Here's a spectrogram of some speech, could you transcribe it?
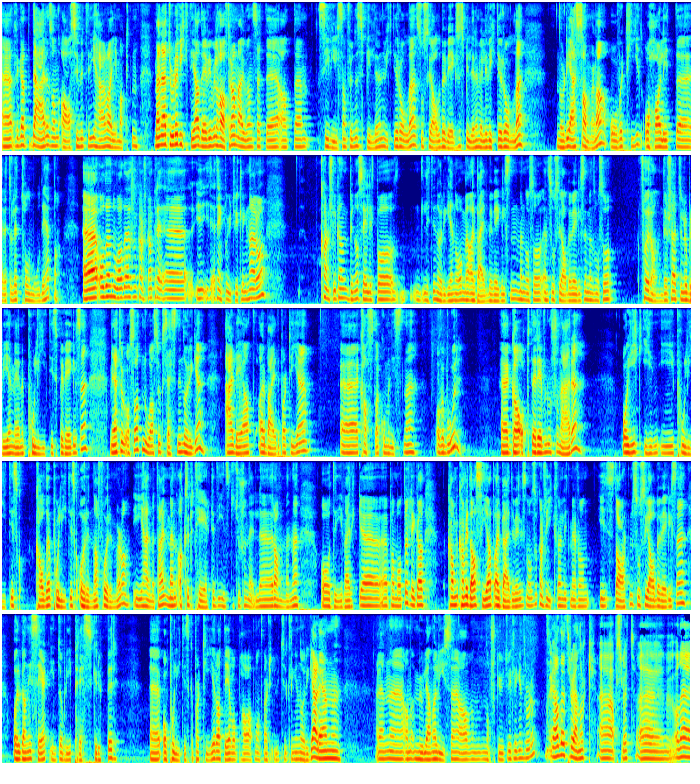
Eh, slik at Det er en sånn asymmetri her da i makten. Men jeg tror det viktige av det vi vil ha fram, er uansett det at sivilsamfunnet um, spiller en viktig rolle. Sosiale bevegelser spiller en veldig viktig rolle når de er samla over tid og har litt uh, rett og slett tålmodighet. da. Uh, og det er noe av det som kanskje kan pre uh, Jeg tenker på utviklingen her òg. Kanskje vi kan begynne å se litt på litt i Norge nå med arbeiderbevegelsen, men også en sosial bevegelse, men som også forandrer seg til å bli en mer politisk bevegelse. Men jeg tror også at noe av suksessen i Norge er det at Arbeiderpartiet eh, kasta kommunistene over bord, eh, ga opp det revolusjonære og gikk inn i politisk Kall det politisk ordna former, da, i hermetegn, men aksepterte de institusjonelle rammene og drivverket, eh, på en måte. slik at kan, kan, vi da si at arbeiderbevegelsen også kanskje gikk fra en litt mer sånn i starten sosial bevegelse, organisert inn til å bli pressgrupper eh, og politiske partier, og at det har på en måte vært utvikling i Norge? Er det en, er det en uh, an mulig analyse av den norske utviklingen, tror du? Ja, det tror jeg nok. Eh, absolutt. Eh, og det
